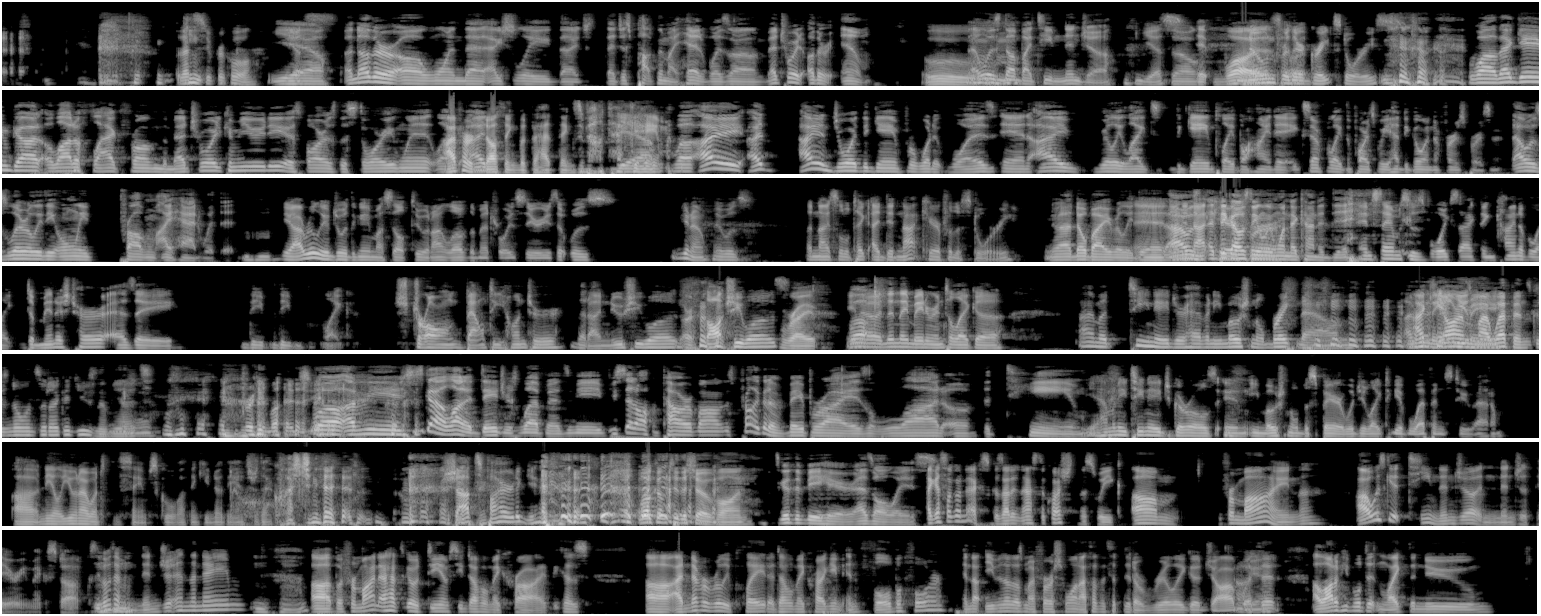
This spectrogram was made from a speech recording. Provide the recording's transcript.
But that's super cool. Yeah. Yes. Another uh, one that actually that I just, that just popped in my head was um, Metroid Other M. Ooh. That was done by Team Ninja. yes, So it was known for their great stories. While that game got a lot of flack from the Metroid community as far as the story went, like I've heard I, nothing but bad things about that yeah, game. Well, I I I enjoyed the game for what it was, and I really liked the gameplay behind it, except for like the parts where you had to go into first person. That was literally the only problem I had with it. Mhm. Yeah, I really enjoyed the game myself too, and I love the Metroid series. It was, you know, it was a nice little take. I did not care for the story, Uh, nobody really did. I I, did was. I think I was the only one that kind of did. and Samus's voice acting kind of like diminished her as a the the like strong bounty hunter that I knew she was or thought she was. Right. You Well- know, and then they made her into like a I'm a teenager having emotional breakdown. I'm I in the can't use my weapons because no one said I could use them yet. Pretty much. well, I mean, she's got a lot of dangerous weapons. I mean, if you set off a power bomb, it's probably going to vaporize a lot of the team. yeah, how many teenage girls in emotional despair would you like to give weapons to, Adam? Uh, Neil, you and I went to the same school. I think you know the answer to that question. Shots fired again. Welcome to the show, Vaughn. It's good to be here, as always. I guess I'll go next because I didn't ask the question this week. Um, for mine, I always get Team Ninja and Ninja Theory mixed up because they both have ninja in the name. hmm Uh, but for mine, I have to go DMC Devil May Cry because uh, I'd never really played a Devil May Cry game in full before, and that- even though that was my first one, I thought they did a really good job Oh, with yeah. it. A lot of people didn't like the new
